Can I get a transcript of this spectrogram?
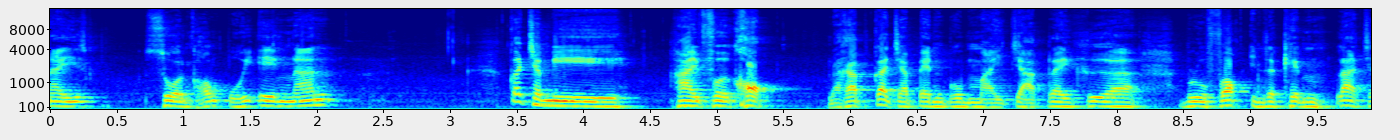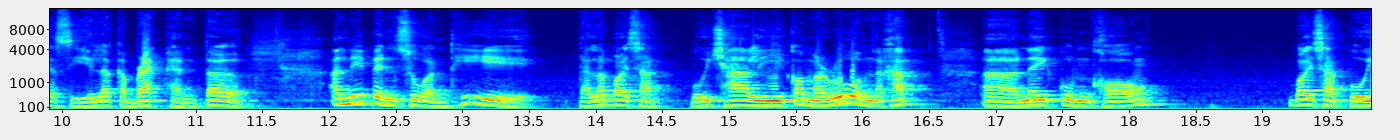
ในส่วนของปุ๋ยเองนั้น ก็จะมีไฮเฟอร์คอกนะครับก็จะเป็นกลุ่มใหม่จากในเครือ Blue Fox i n t e r c h e m ราชสีแล้วก็ Black Panther อันนี้เป็นส่วนที่แต่ละบริษัทปุ๋ยชาลีก็มาร่วมนะครับในกลุ่มของบริษัทปุ๋ย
